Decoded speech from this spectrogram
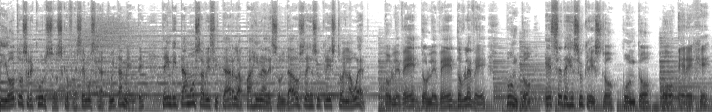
y otros recursos que ofrecemos gratuitamente, te invitamos a visitar la página de Soldados de Jesucristo en la web www.sdejesucristo.org.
